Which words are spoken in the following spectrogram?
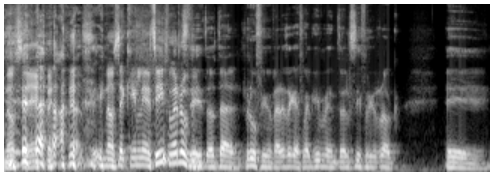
No sé. sí. No sé quién le. Sí, fue Rufi. Sí, total. Rufi me parece que fue el que inventó el Cifri Rock. Eh,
